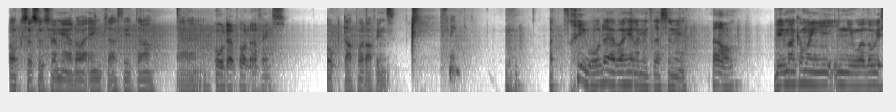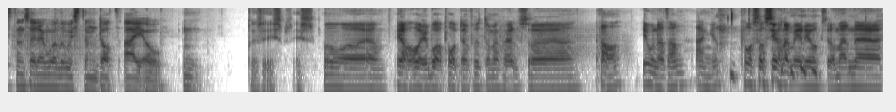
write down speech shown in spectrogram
också sociala medier är enklast att hitta. Ehm, Och där poddar finns. och där poddar finns. Snyggt. Jag tror det var hela mitt resumé. Ja, Vill man komma in, in i World of Wisdom så är det worldofwisdom.io. mm. Precis, precis. Och eh, jag har ju bara podden förutom mig själv så eh, ja, Jonathan Angel på sociala medier också. Men eh,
